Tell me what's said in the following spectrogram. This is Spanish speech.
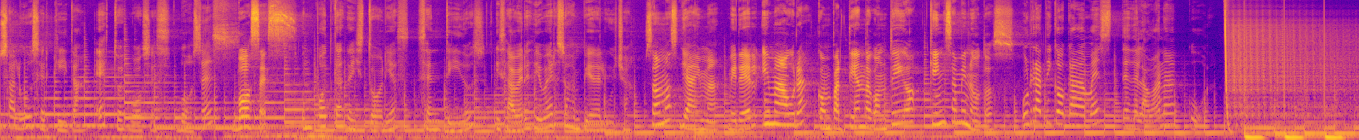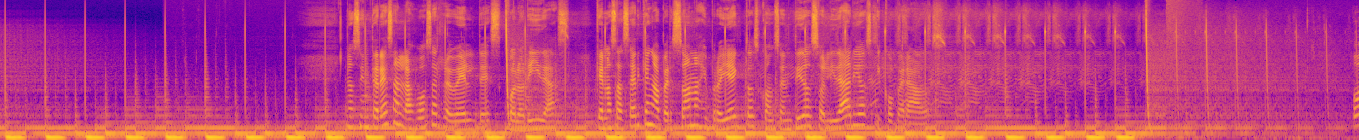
un saludo cerquita. Esto es Voces. Voces. Voces. Un podcast de historias, sentidos y saberes diversos en pie de lucha. Somos Yaima, Mirel y Maura compartiendo contigo 15 minutos. Un ratico cada mes desde La Habana, Cuba. Nos interesan las voces rebeldes, coloridas, que nos acerquen a personas y proyectos con sentidos solidarios y cooperados.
